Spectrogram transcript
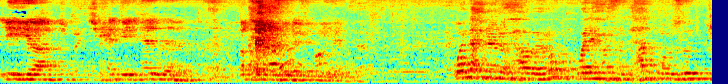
اللي هي لحد الآن باقيه موجوده في الميدان ونحن نحاول ولحسن الحظ موجود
